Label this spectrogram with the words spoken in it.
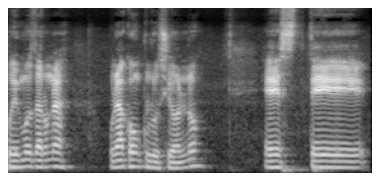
pudimos dar una, una conclusión no este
